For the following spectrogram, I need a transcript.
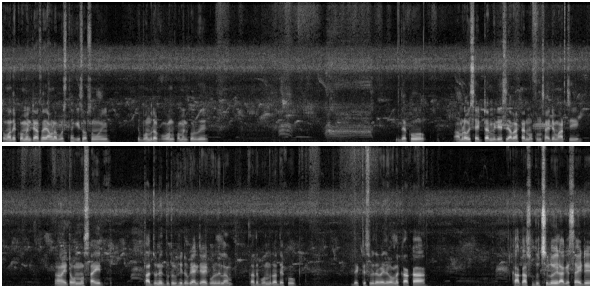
তোমাদের কমেন্টে আসায় আমরা বসে থাকি সবসময়। বন্ধুরা কখন কমেন্ট করবে? দেখো, আমরা ওই সাইডটা মেরে এসে আবার একটা নতুন সাইডে মারছি। এটা অন্য সাইড তার জন্য দুটো ভিডিওকে এক জায়গায় করে দিলাম। তাতে বন্ধুরা দেখুক দেখতে সুবিধা পাই দেখো আমাদের কাকা। কাকা শুধু ছিল এর আগের সাইডে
